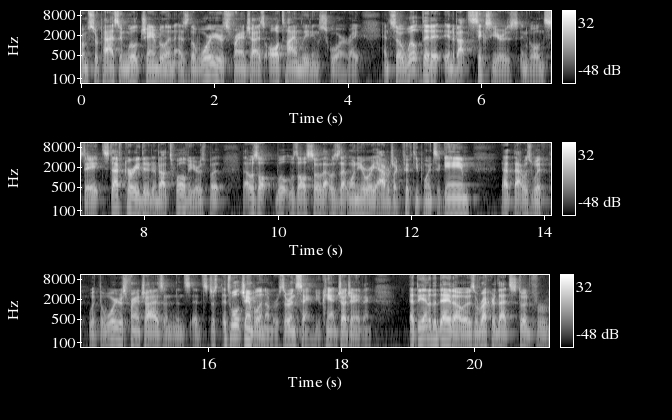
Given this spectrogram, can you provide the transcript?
from surpassing Wilt Chamberlain as the Warriors franchise all-time leading scorer, right? And so Wilt did it in about six years in Golden State. Steph Curry did it in about 12 years, but that was all, Wilt was also that was that one year where he averaged like 50 points a game. That that was with with the Warriors franchise, and it's, it's just it's Wilt Chamberlain numbers. They're insane. You can't judge anything. At the end of the day, though, it was a record that stood for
